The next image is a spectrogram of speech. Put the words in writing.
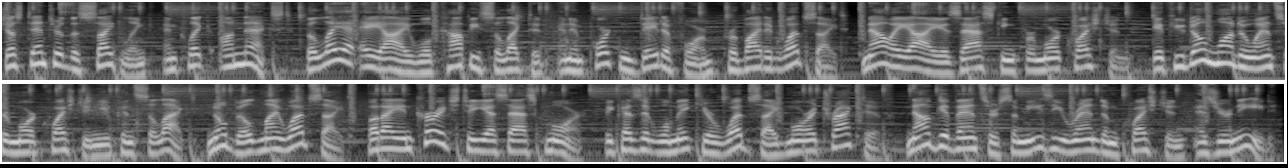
just enter the site link and click on next. The Leia AI will copy selected and important data form provided website. Now AI is asking for more question. If you don't want to answer more question you can select no build my website. But I encourage to yes ask more because it will make your website more attractive. Now give answer some easy random question as your need.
